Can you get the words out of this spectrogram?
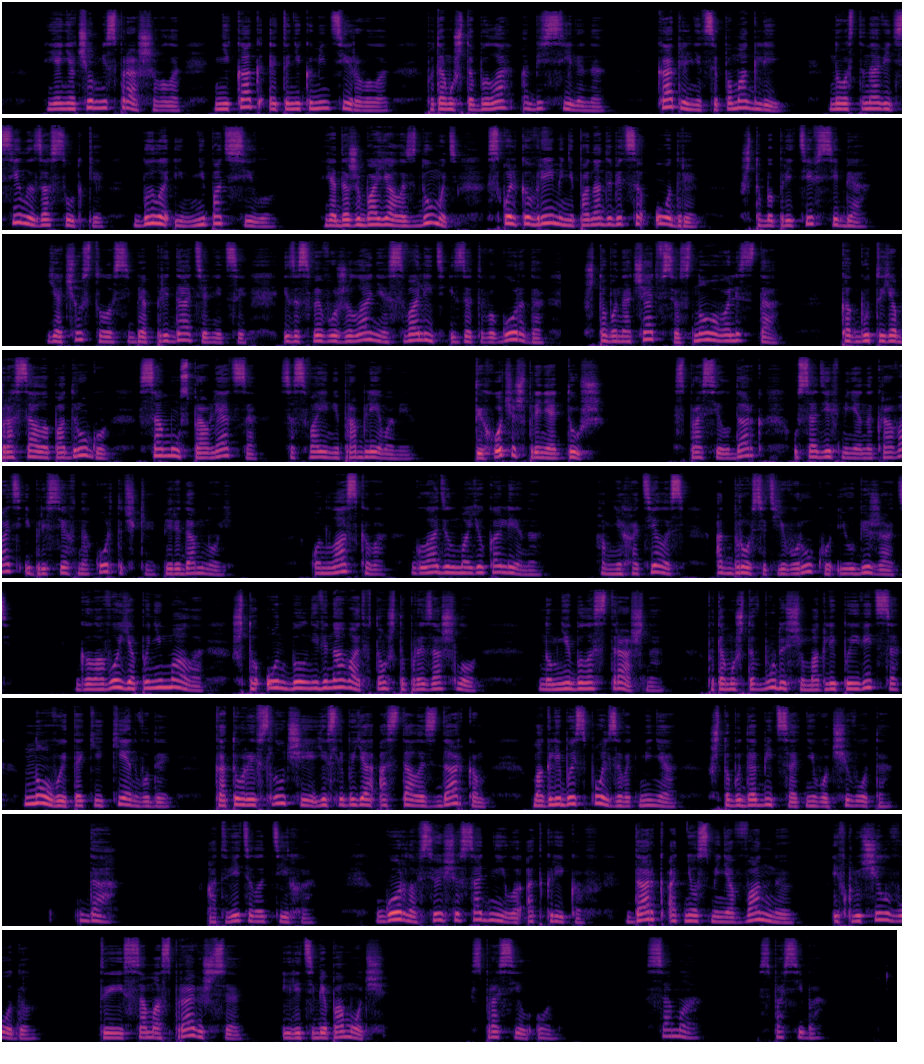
Я ни о чем не спрашивала, никак это не комментировала, потому что была обессилена. Капельницы помогли, но восстановить силы за сутки было им не под силу. Я даже боялась думать, сколько времени понадобится Одре, чтобы прийти в себя. Я чувствовала себя предательницей из-за своего желания свалить из этого города, чтобы начать все с нового листа, как будто я бросала подругу саму справляться со своими проблемами. «Ты хочешь принять душ?» – спросил Дарк, усадив меня на кровать и присев на корточки передо мной. Он ласково гладил мое колено, а мне хотелось отбросить его руку и убежать. Головой я понимала, что он был не виноват в том, что произошло, но мне было страшно, потому что в будущем могли появиться новые такие Кенвуды, которые в случае, если бы я осталась с Дарком, могли бы использовать меня, чтобы добиться от него чего-то. «Да», — ответила тихо. Горло все еще соднило от криков. Дарк отнес меня в ванную и включил воду. «Ты сама справишься?» Или тебе помочь?» – спросил он. «Сама. Спасибо».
